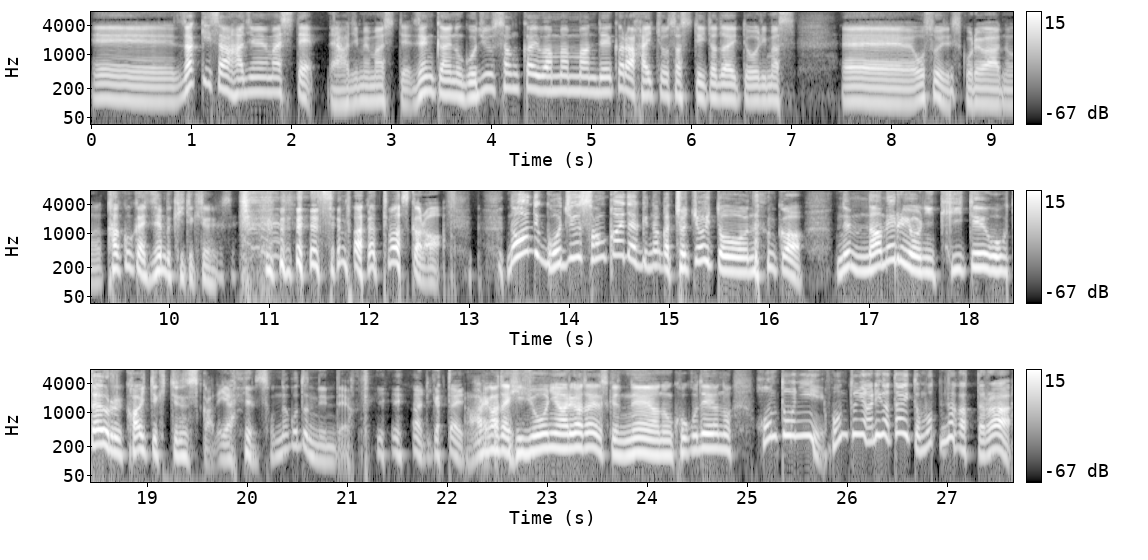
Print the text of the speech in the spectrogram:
えー、ザッキーさんはじめまして。はじめまして。前回の53回ワンマンマンデーから拝聴させていただいております。えー、遅いです。これは、あの、過去回全部聞いてきてください。全部上がってますから。なんで53回だけなんかちょちょいと、なんか、ね、舐めるように聞いてお便り書いてきてるんですかいやいや、そんなことねえんだよ。ありがたい。ありがたい。非常にありがたいですけどね。あの、ここで、あの、本当に、本当にありがたいと思ってなかったら、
